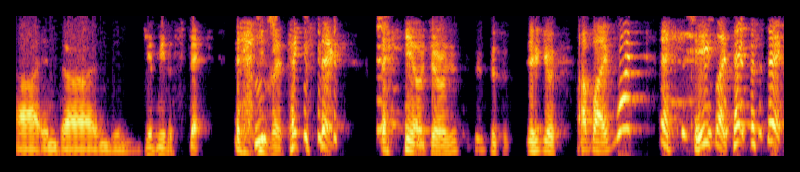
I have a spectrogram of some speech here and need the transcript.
uh, and, uh, and and give me the stick. He's like, "Take the stick." you know, know, I'm like, "What?" He's like, "Take the stick."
